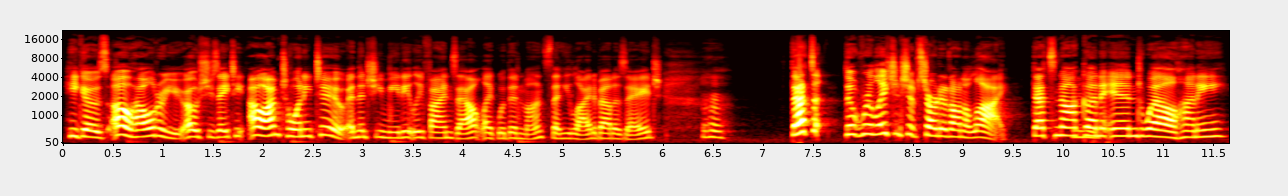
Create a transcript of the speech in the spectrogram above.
he goes oh how old are you? Oh she's 18 oh i'm 22 and then she immediately finds out like within months that he lied about his age. Uh-huh. That's the relationship started on a lie. That's not mm-hmm. going to end well honey.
